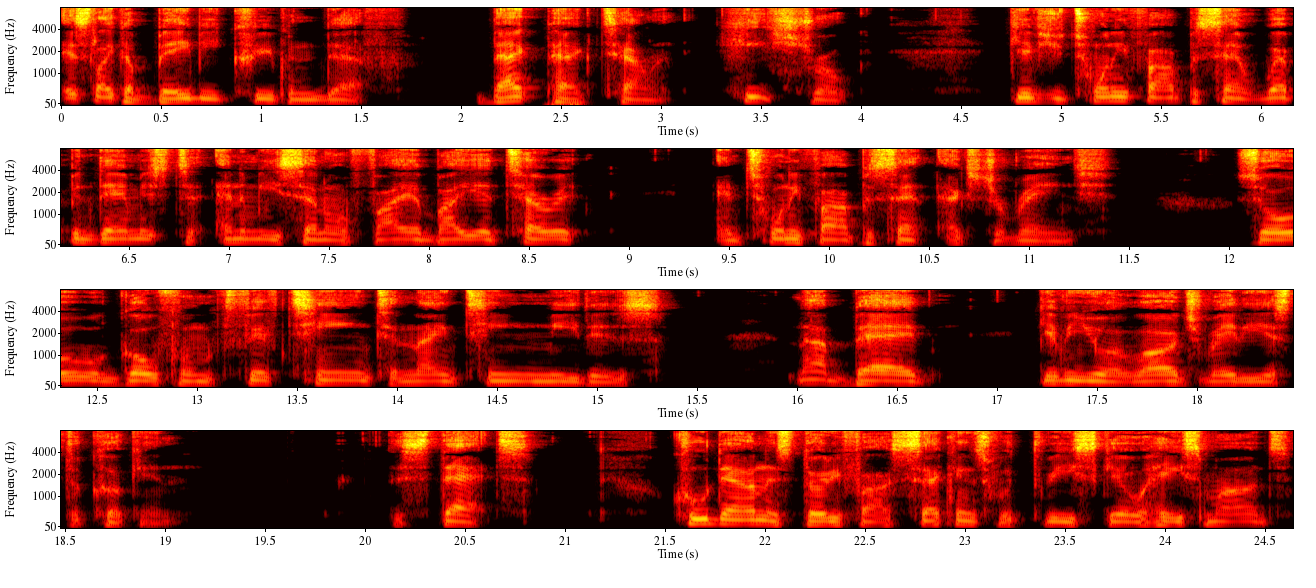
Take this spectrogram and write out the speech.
It's like a baby creeping death. Backpack talent, heat stroke gives you 25% weapon damage to enemies set on fire by your turret and 25% extra range. So it will go from 15 to 19 meters. Not bad, giving you a large radius to cook in. The stats. Cooldown is 35 seconds with 3 skill haste mods.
